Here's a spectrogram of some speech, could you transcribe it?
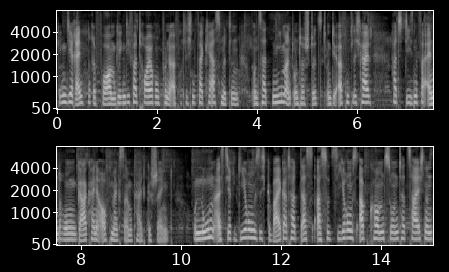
gegen die Rentenreform, gegen die Verteuerung von öffentlichen Verkehrsmitteln. Uns hat niemand unterstützt und die Öffentlichkeit hat diesen Veränderungen gar keine Aufmerksamkeit geschenkt. Und nun, als die Regierung sich geweigert hat, das Assoziierungsabkommen zu unterzeichnen,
